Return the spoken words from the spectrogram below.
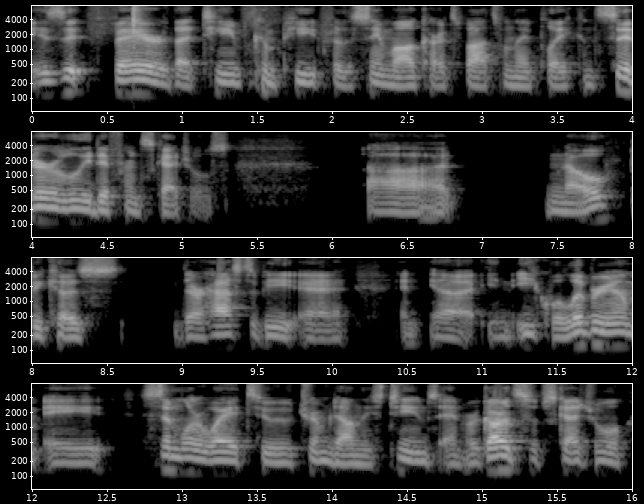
Is it fair that teams compete for the same wildcard spots when they play considerably different schedules? Uh, no, because there has to be a, an, uh, an equilibrium, a similar way to trim down these teams, and regardless of schedule,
